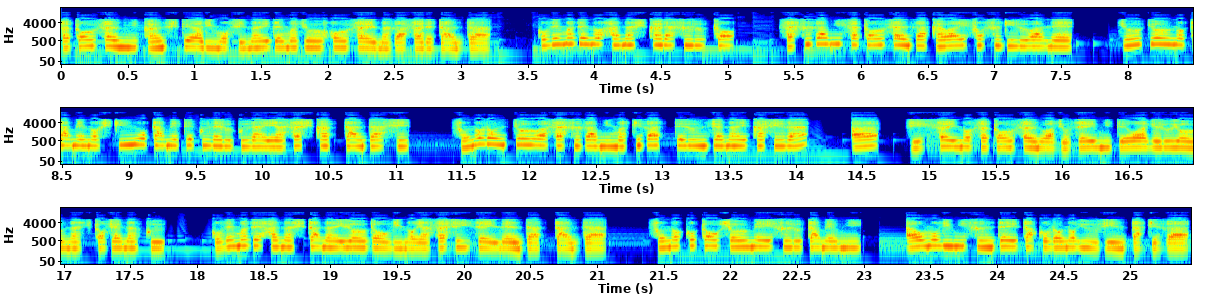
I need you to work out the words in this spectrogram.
佐藤さんに関してありもしないデマ情報さえ流されたんだ。これまでの話からすると、さすがに佐藤さんがかわいそすぎるわね。状況のための資金を貯めてくれるくらい優しかったんだし、その論調はさすがに間違ってるんじゃないかしら？ああ、実際の佐藤さんは女性に手を挙げるような人じゃなく、これまで話した内容通りの優しい青年だったんだ。そのことを証明するために、青森に住んでいた頃の友人たちが、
